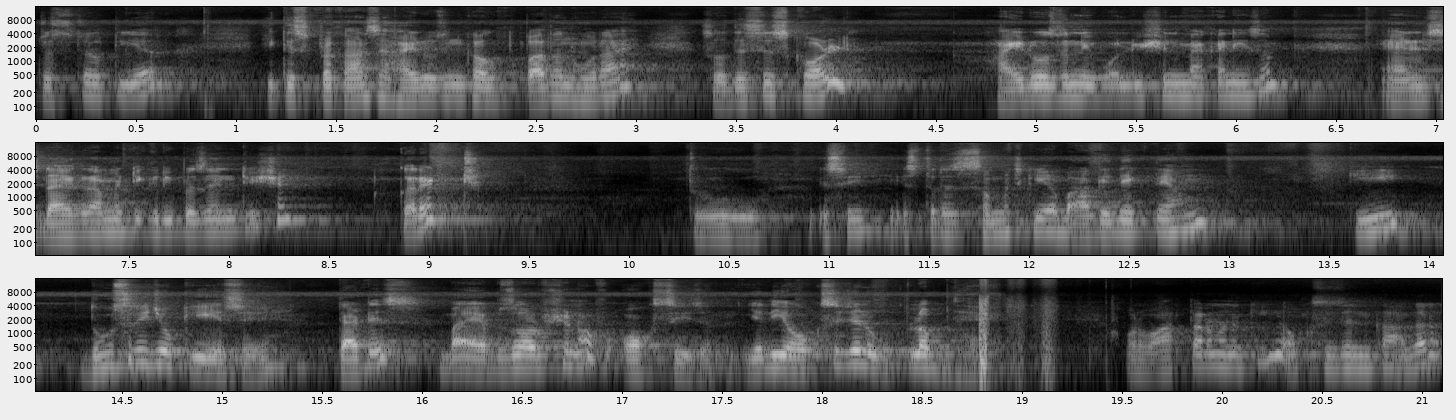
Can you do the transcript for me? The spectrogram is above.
crystal clear कि किस प्रकार से हाइड्रोजन का उत्पादन हो रहा है। So this is called hydrogen evolution mechanism and its diagrammatic representation correct तो इसे इस तरह से समझ के अब आगे देखते हैं हम कि दूसरी जो केस है that is by absorption of oxygen यदि ऑक्सीजन उपलब्ध है और वातावरण की ऑक्सीजन का अगर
